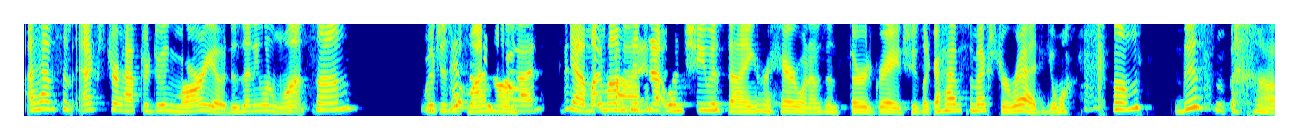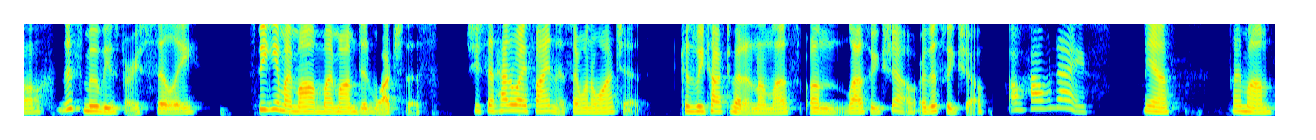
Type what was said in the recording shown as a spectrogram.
I have some extra after doing Mario. Does anyone want some? Which is what my mom- yeah, my mom fun. did that when she was dyeing her hair when I was in third grade. She's like, I have some extra red. You want some? This, oh, this movie's very silly. Speaking of my mom, my mom did watch this. She said, "How do I find this? I want to watch it." Because we talked about it on last on last week's show or this week's show. Oh, how nice. Yeah. Hi, mom.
